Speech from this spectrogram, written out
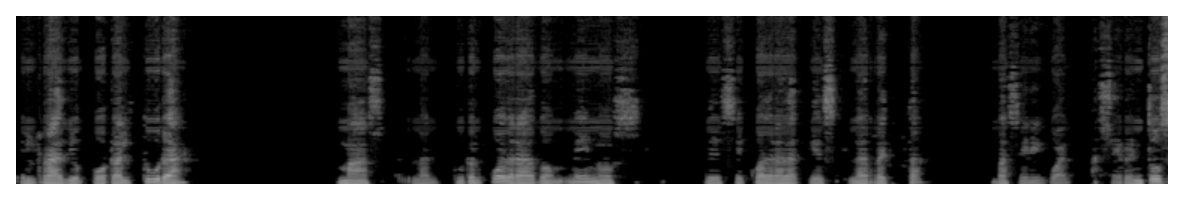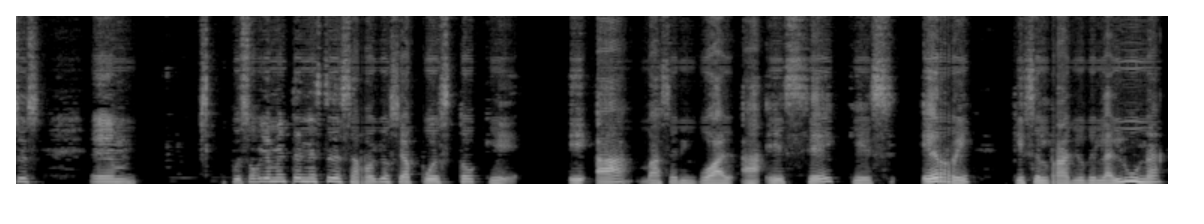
el radio por altura más la altura al cuadrado menos de c cuadrada que es la recta va a ser igual a cero. Entonces, em, pues obviamente en este desarrollo se ha puesto que EA va a ser igual a EC, que es R, que es el radio de la luna,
